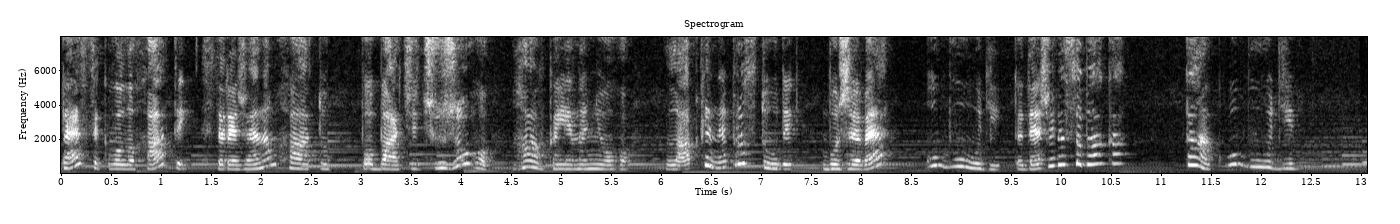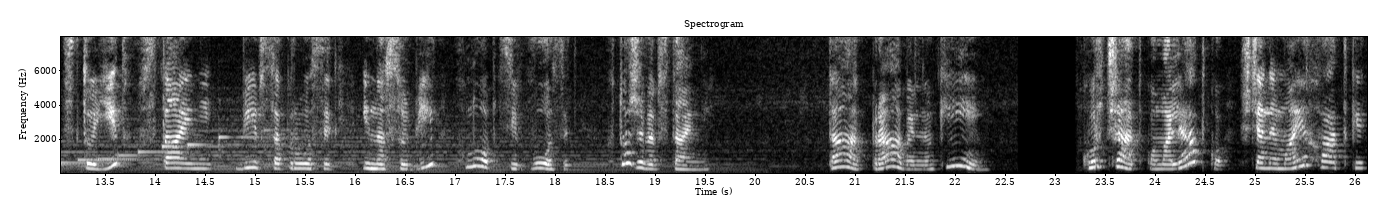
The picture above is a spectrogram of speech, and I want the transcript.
Песик волохатий стереже нам хату. Побачить чужого, гавкає на нього. Лапки не простудить, бо живе у буді. Та де живе собака? Так, у буді. Стоїть в стайні, вівса просить і на собі хлопців возить. Хто живе в стайні? Так, правильно, кінь. Курчатко малятко ще не має хатки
